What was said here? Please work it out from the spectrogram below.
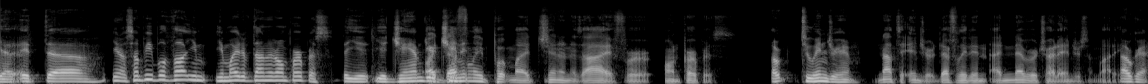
yeah, it. Uh, you know, some people thought you you might have done it on purpose. That you you jammed I your chin I definitely put my chin in his eye for on purpose, oh, to injure him. not to injure. Definitely didn't. I never try to injure somebody. Okay.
